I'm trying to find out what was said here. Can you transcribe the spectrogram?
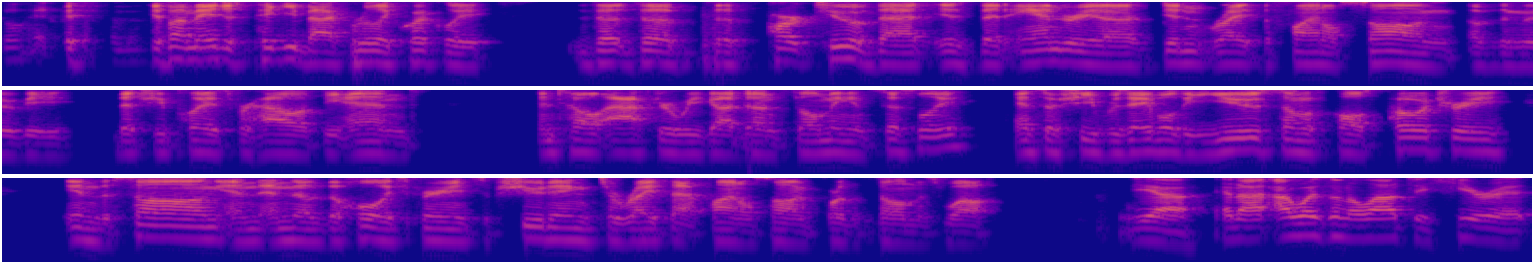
go ahead. if, if i may just piggyback really quickly the the the part two of that is that Andrea didn't write the final song of the movie that she plays for Hal at the end until after we got done filming in Sicily. And so she was able to use some of Paul's poetry in the song and, and the, the whole experience of shooting to write that final song for the film as well. Yeah. And I, I wasn't allowed to hear it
